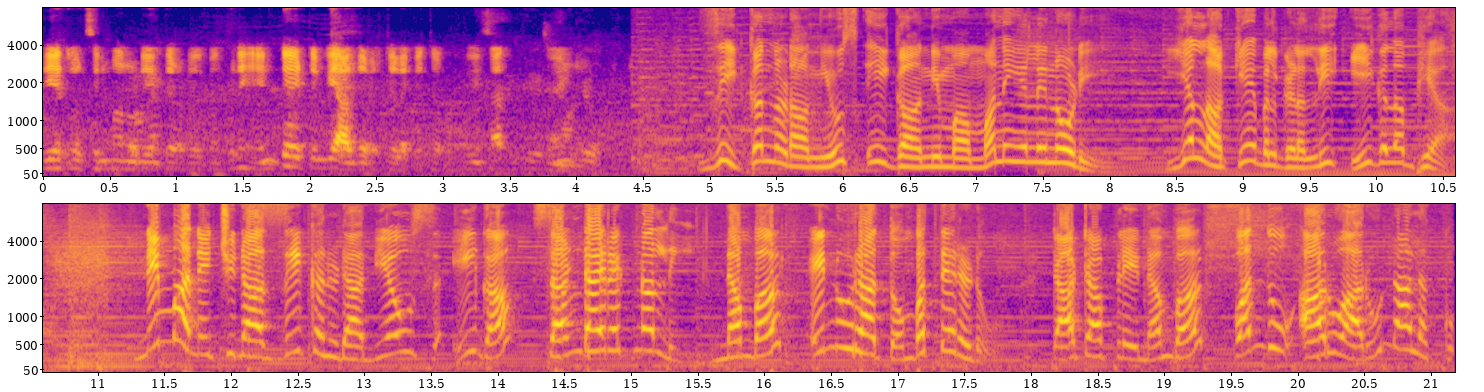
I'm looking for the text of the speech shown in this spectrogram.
ಥಿಯೇಟರ್ ಸಿನಿಮಾ ನೋಡಿ ಅಂತ ಹೇಳ್ಕೊಂತೀನಿ. ಎಂಟೈರ್ ಟೀಮ್ಗೆ ಆಲ್ ದ ಬೆಸ್ಟ್ ಹೇಳಕ್ಕೆ ಇಷ್ಟಪಡ್ತೀನಿ ಸರ್. ಜಿ ಕನ್ನಡ ನ್ಯೂಸ್ ಈಗ ನಿಮ್ಮ ಮನೆಯಲ್ಲೇ ನೋಡಿ. ಎಲ್ಲ ಕೇಬಲ್ಗಳಲ್ಲಿ ಈಗ ಲಭ್ಯ. ನಿಮ್ಮ ನೆಚ್ಚಿನ ಜಿ ಕನ್ನಡ ನ್ಯೂಸ್ ಈಗ ಸನ್ ಡೈರೆಕ್ಟ್ನಲ್ಲಿ ನಂಬರ್ ಇನ್ನೂರ ತೊಂಬತ್ತೆರಡು. ಟಾಟಾ ಪ್ಲೇ ನಂಬರ್ ಒಂದು ಆರು ಆರು ನಾಲ್ಕು.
